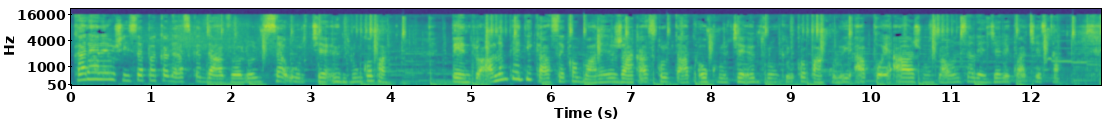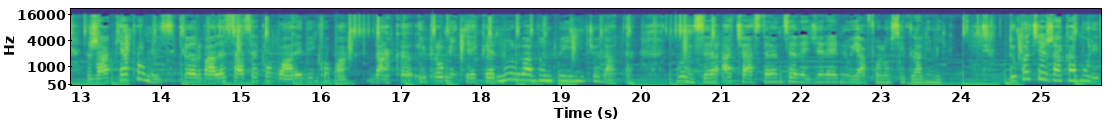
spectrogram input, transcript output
care a reușit să păcălească davolul să urce într-un copac. Pentru a-l împiedica să coboare, Jacques a sculptat o cruce în trunchiul copacului, apoi a ajuns la o înțelegere cu acesta. Jacques i-a promis că îl va lăsa să coboare din copac, dacă îi promite că nu îl va mântui niciodată. Însă această înțelegere nu i-a folosit la nimic. După ce Jacques a murit,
